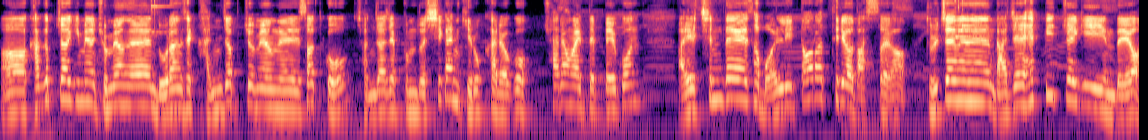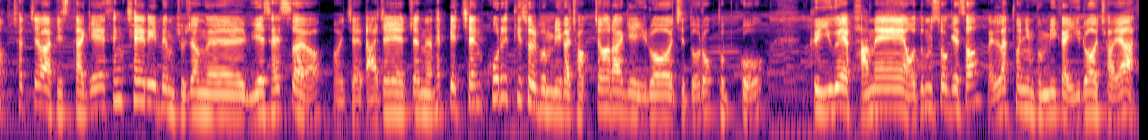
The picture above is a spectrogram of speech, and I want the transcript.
어, 가급적이면 조명은 노란색 간접 조명을 썼고 전자제품도 시간 기록하려고 촬영할 때 빼곤 아예 침대에서 멀리 떨어뜨려 놨어요. 둘째는 낮에 햇빛 쬐기인데요. 첫째와 비슷하게 생체 리듬 조정을 위해서 했어요. 어, 이제 낮에 쬐는 햇빛은 코르티솔 분비가 적절하게 이루어지도록 돕고 그 이후에 밤의 어둠 속에서 멜라토닌 분비가 이루어져야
